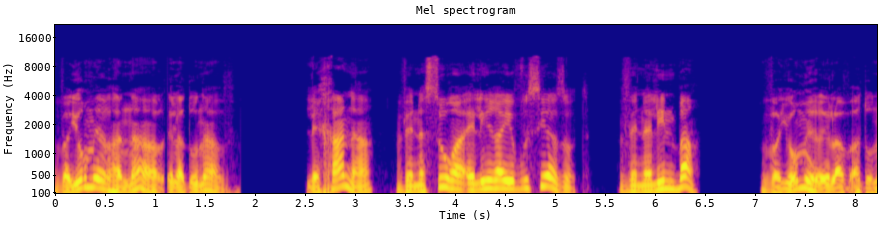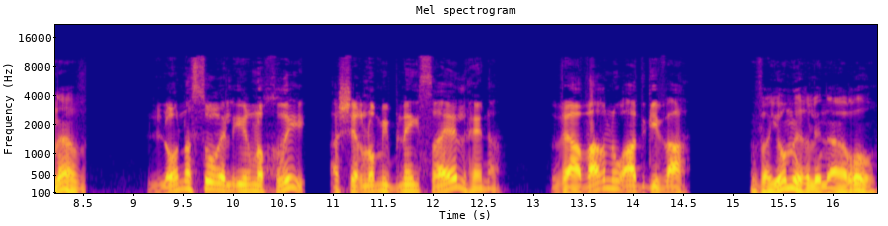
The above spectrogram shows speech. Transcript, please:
ויאמר הנער אל אדוניו, לך נא, ונסורה אל עיר היבוסי הזאת, ונלין בה. ויאמר אליו אדוניו, לא נסור אל עיר נוכרי, אשר לא מבני ישראל הנה. ועברנו עד גבעה. ויאמר לנערו,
